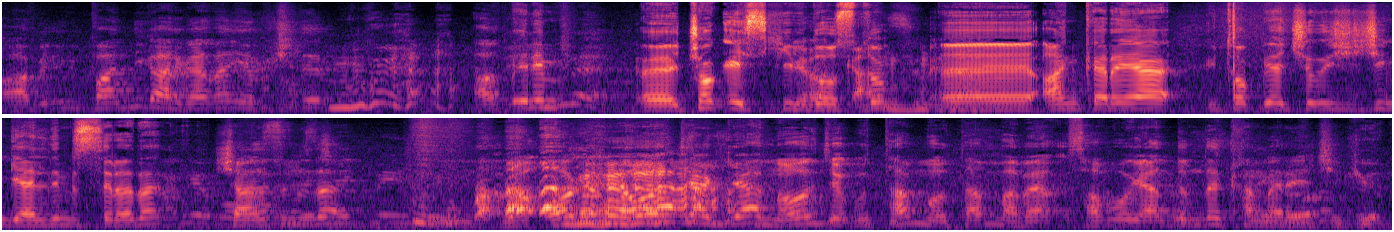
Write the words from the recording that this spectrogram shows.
Abinin bir panik arkadan yapıştı. Benim e, çok eski bir dostum. E, Ankara'ya Ütopya açılış için geldiğimiz sırada şansımıza... ya oğlum ne olacak ya? Ne olacak? Utanma utanma. Ben sabah uyandığımda kameraya çekiyorum.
